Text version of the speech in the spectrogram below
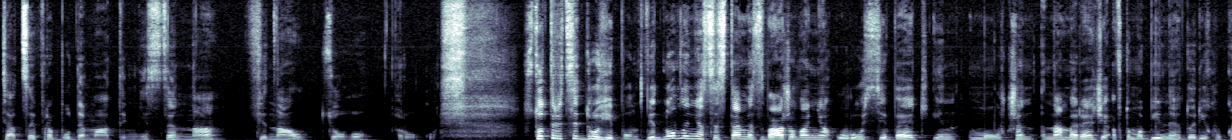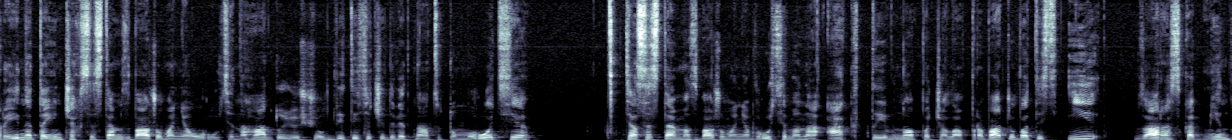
ця цифра буде мати місце на фінал цього року. 132 пункт. Відновлення системи зважування у русі Wedge in Motion на мережі автомобільних доріг України та інших систем зважування у русі. Нагадую, що в 2019 році ця система зважування в русі вона активно почала впроваджуватись, і зараз Кабмін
